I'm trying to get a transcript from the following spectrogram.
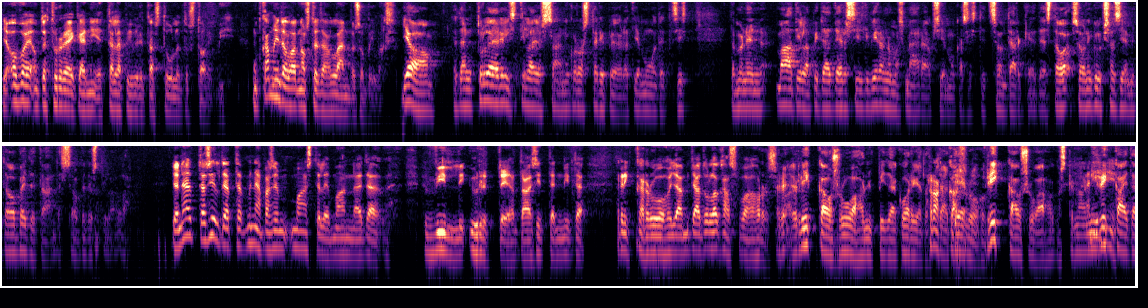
Ja ove on tehty reikä niin, että läpivirtaustuuletus toimii. Mutta kaminalla nostetaan lämpö sopivaksi. Joo, ja tänne tulee erillistila, jossa on niin rosteripöydät ja muut. Että siis tämmöinen maatila pitää tehdä silti viranomaismääräyksien mukaisesti, että se on tärkeää. Ja sitä, se on niin yksi asia, mitä opetetaan tässä opetustilalla. Ja näyttää siltä, että minä pääsen maistelemaan näitä villiyrttejä tai sitten niitä rikkaruohoja, mitä tuolla kasvaa horsalla. Rikkausruoho nyt pitää korjata. Rakkausruoho. Rikkausruoho, koska ne on niin, niin rikkaita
